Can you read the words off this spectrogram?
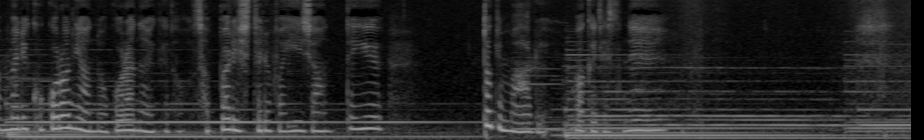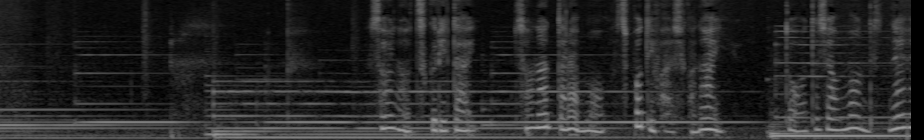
あんまり心には残らないけどさっぱりしてればいいじゃんっていう時もあるわけですね。そういうのを作りたいそうなったらもう Spotify しかないと私は思うんですね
